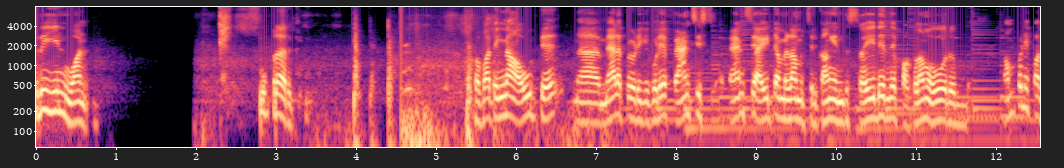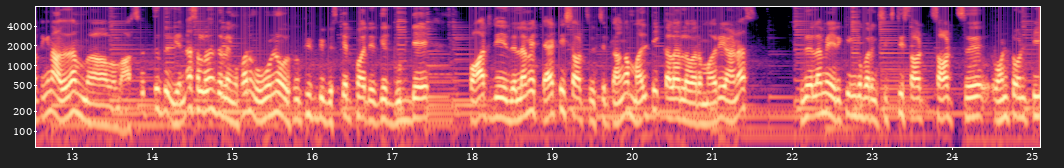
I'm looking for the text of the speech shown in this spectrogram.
த்ரீ இன் ஒன் சூப்பராக இருக்குது இப்போ பார்த்தீங்கன்னா அவுட்டு மேலே போய் வெடிக்கக்கூடிய ஃபேன்சி ஃபேன்சி ஐட்டம் எல்லாம் வச்சுருக்காங்க. இந்த சைடுலேருந்தே பார்க்கலாம் ஒவ்வொரு கம்பெனி பார்த்தீங்கன்னா அதுதான் அசத்துது. என்ன சொல்கிறதுன்னு தெரியலங்க பாருங்கள் பாருங்க ஒவ்வொன்றும் ஒரு ஃபிஃப்டி ஃபிஃப்டி பிஸ்கெட் மாதிரி இருக்குது குட் டே பார்ட்டி இது எல்லாமே தேர்ட்டி ஷார்ட்ஸ் வச்சுருக்காங்க. மல்டி கலரில் வர மாதிரியான இது எல்லாமே இருக்குது இங்கே பாருங்க sixty short shorts one twenty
